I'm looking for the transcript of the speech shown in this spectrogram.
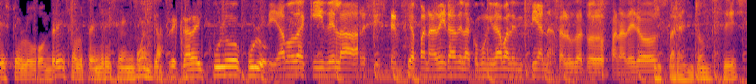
esto lo pondréis o lo tendréis en cuenta. Entre cara y culo, culo. Te llamo de aquí de la Resistencia Panadera de la Comunidad Valenciana. Saludo a todos los panaderos. Y para entonces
